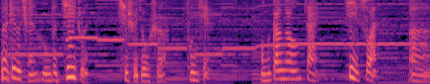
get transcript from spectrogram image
那这个权衡的基准其实就是风险。我们刚刚在。计算，呃，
